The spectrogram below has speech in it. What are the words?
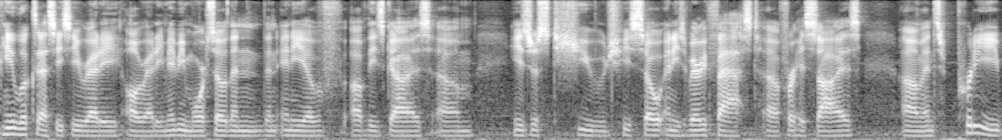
he looks SEC ready already, maybe more so than, than any of, of these guys. Um, he's just huge. He's so, and he's very fast uh, for his size. Um, and it's pretty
